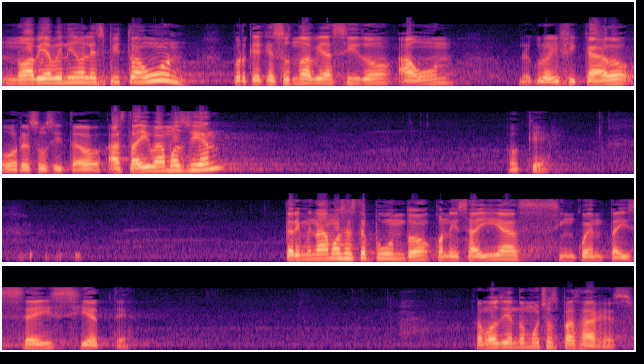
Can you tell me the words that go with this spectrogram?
no había venido el Espíritu aún, porque Jesús no había sido aún glorificado o resucitado. ¿Hasta ahí vamos bien? Ok. Terminamos este punto con Isaías 56, 7. Estamos viendo muchos pasajes.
